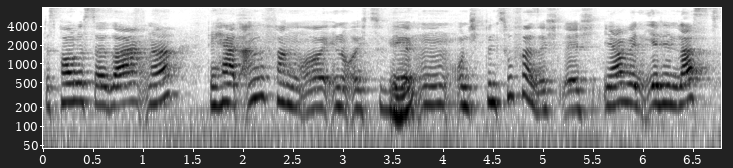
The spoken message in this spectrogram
dass Paulus da sagt, ne, der Herr hat angefangen, in euch zu wirken mhm. und ich bin zuversichtlich, ja, wenn ihr den lasst,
